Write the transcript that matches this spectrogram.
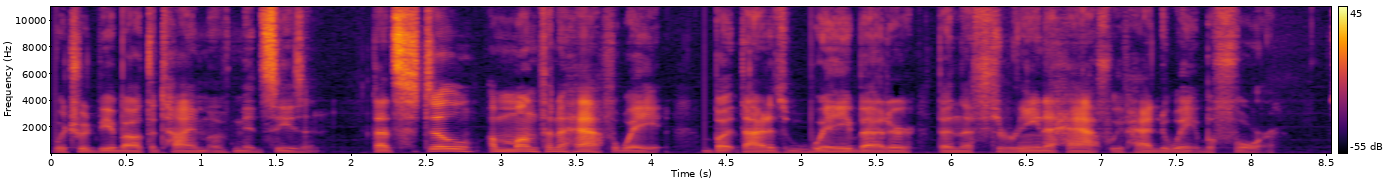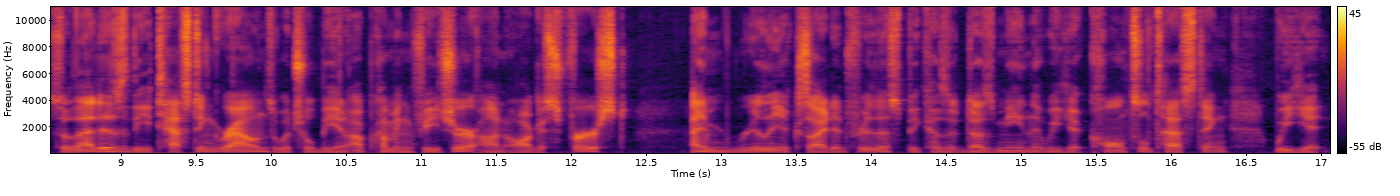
which would be about the time of mid season. That's still a month and a half wait, but that is way better than the three and a half we've had to wait before. So that is the testing grounds, which will be an upcoming feature on August 1st. I'm really excited for this because it does mean that we get console testing, we get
